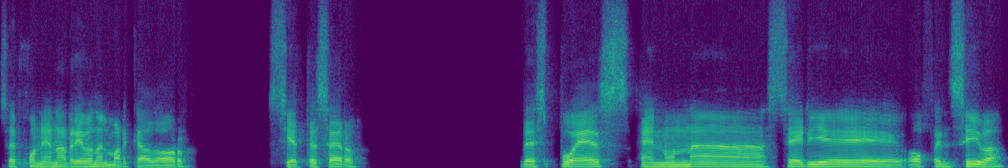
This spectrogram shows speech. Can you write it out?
Se ponían arriba en el marcador 7-0. Después, en una serie ofensiva,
